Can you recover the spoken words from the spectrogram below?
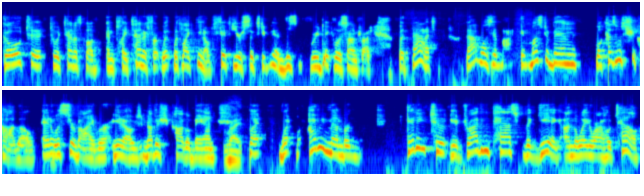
go to, to a tennis club and play tennis for with, with like you know 50 or 60 you know, this ridiculous entourage but that that was it it must have been well because it was chicago and it was survivor you know another chicago band Right. but what i remember getting to you know, driving past the gig on the way to our hotel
